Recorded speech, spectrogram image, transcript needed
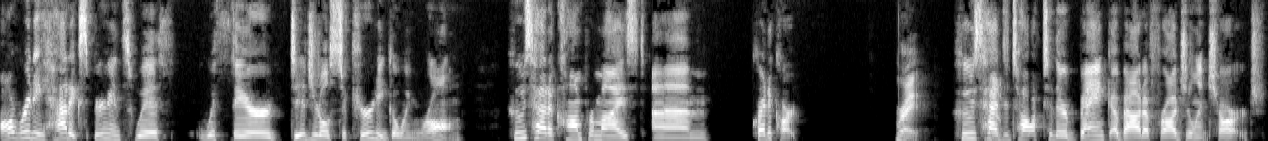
already had experience with with their digital security going wrong. Who's had a compromised um, credit card? Right. Who's had to talk to their bank about a fraudulent charge?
